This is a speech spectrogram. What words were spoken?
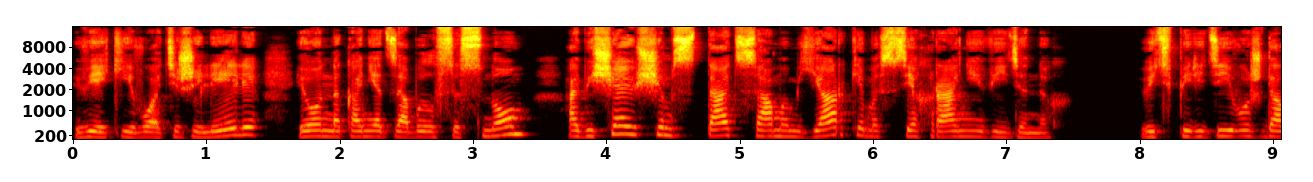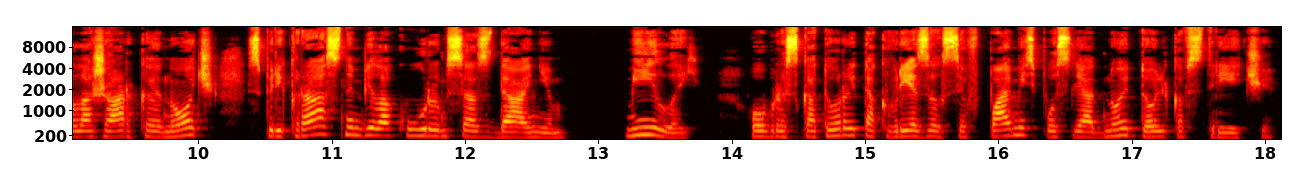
Веки его отяжелели, и он, наконец, забылся сном, обещающим стать самым ярким из всех ранее виденных. Ведь впереди его ждала жаркая ночь с прекрасным белокурым созданием, милой, образ которой так врезался в память после одной только встречи.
